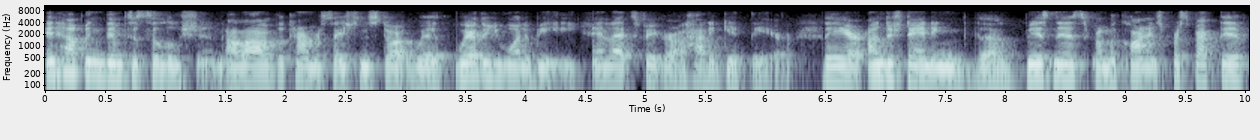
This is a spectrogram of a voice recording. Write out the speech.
and helping them to solution. A lot of the conversations start with where do you want to be and let's figure out how to get there. They're understanding the business from the client's perspective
